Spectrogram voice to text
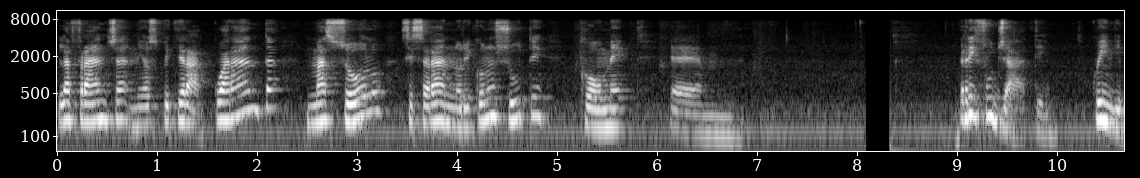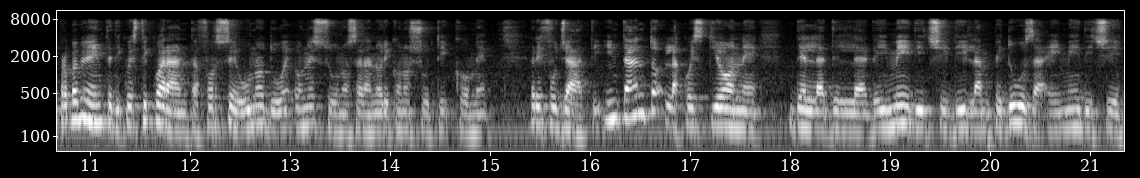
la Francia ne ospiterà 40, ma solo se saranno riconosciute come ehm, rifugiati. Quindi probabilmente di questi 40 forse uno, due o nessuno saranno riconosciuti come rifugiati. Intanto la questione del, del, dei medici di Lampedusa e i medici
